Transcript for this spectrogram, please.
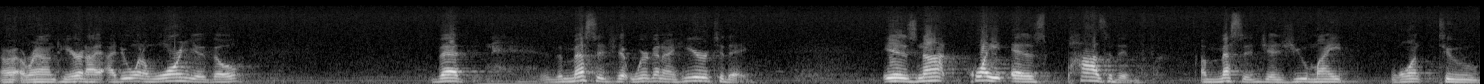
uh, around here. And I, I do want to warn you, though, that the message that we're going to hear today is not quite as positive a message as you might want to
